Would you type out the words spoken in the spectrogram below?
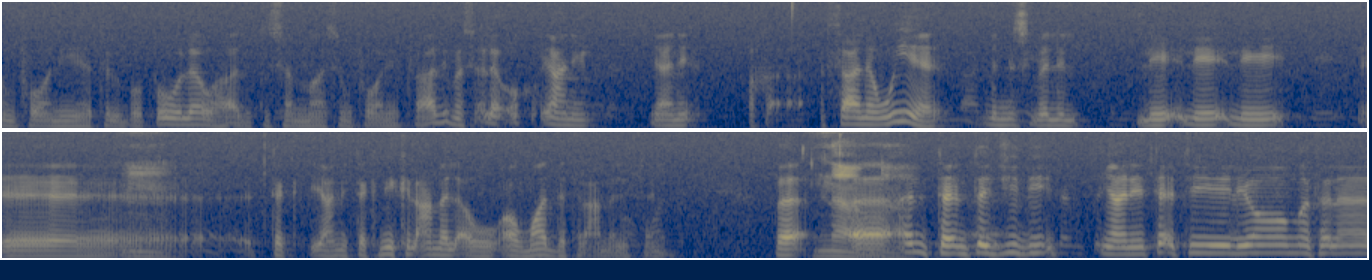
سيمفونية البطولة وهذه تسمى سيمفونية فهذه مسألة أخرى يعني يعني ثانوية بالنسبة لل ل ل ل آه، تك يعني تكنيك العمل أو أو مادة العمل الفني فانت نعم،, نعم. أنت أنت تجي يعني تأتي اليوم مثلا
